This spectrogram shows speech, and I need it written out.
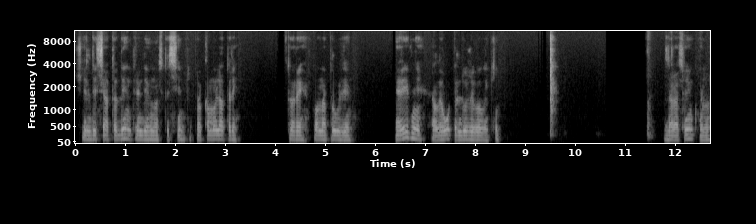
Шістдесят один, три дев'яносто сім. Тобто акумулятори тори по напрузі рівні, але опір дуже великий. Зараз вимкнемо.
